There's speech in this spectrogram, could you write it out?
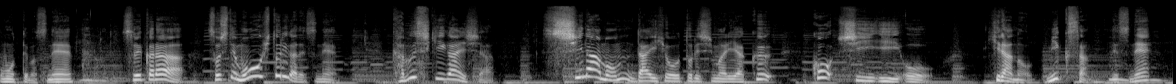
思ってますね。それからそしてもう一人がですね株式会社シナモン代表取締役コ CEO 平野美久さんですね。うんうん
